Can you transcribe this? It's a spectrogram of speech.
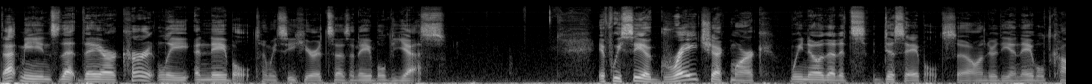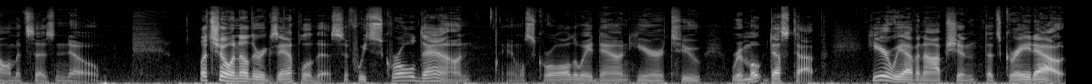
That means that they are currently enabled. And we see here it says enabled yes. If we see a gray check mark, we know that it's disabled. So under the enabled column it says no. Let's show another example of this. If we scroll down, and we'll scroll all the way down here to remote desktop, here we have an option that's grayed out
